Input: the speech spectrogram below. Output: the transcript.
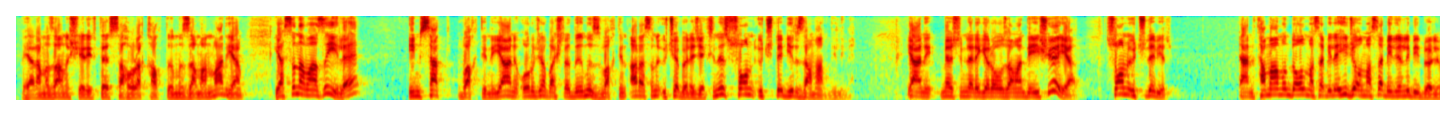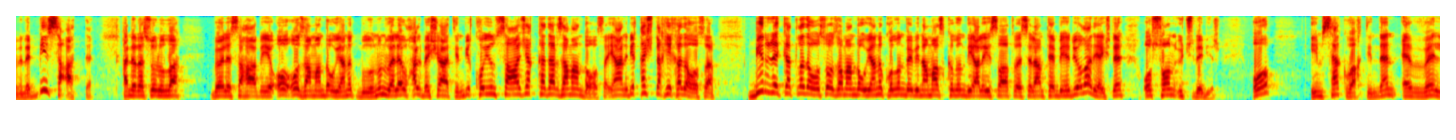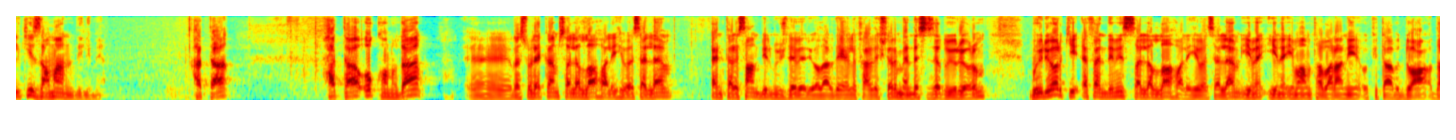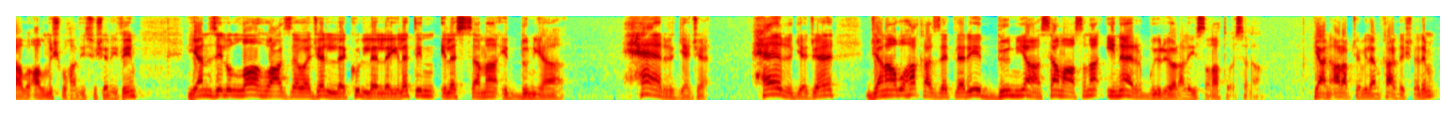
veya Ramazan-ı Şerif'te sahura kalktığımız zaman var ya yatsı namazı ile imsak vaktini yani oruca başladığımız vaktin arasını üçe böleceksiniz. Son üçte bir zaman dilimi. Yani mevsimlere göre o zaman değişiyor ya. Son üçte bir. Yani tamamında olmasa bile hiç olmazsa belirli bir bölümünde bir saatte. Hani Resulullah böyle sahabeye o, o zamanda uyanık bulunun ve levhal beşatin bir koyun sağacak kadar zaman da olsa yani birkaç dakikada olsa bir rekatla da olsa o zamanda uyanık olun ve bir namaz kılın diye aleyhissalatü vesselam tembih ediyorlar ya işte o son üçte bir. O imsak vaktinden evvelki zaman dilimi. Hatta hatta o konuda e, Resul-i Ekrem sallallahu aleyhi ve sellem enteresan bir müjde veriyorlar değerli kardeşlerim. Ben de size duyuruyorum. Buyuruyor ki Efendimiz sallallahu aleyhi ve sellem yine, yine İmam Tabarani o kitabı dua da bu almış bu hadisi şerifi. Yenzilullahu azze ve celle kulle leyletin ile semâid dünya. Her gece, her gece Cenab-ı Hak Hazretleri dünya semasına iner buyuruyor aleyhissalatu vesselam. Yani Arapça bilen kardeşlerim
